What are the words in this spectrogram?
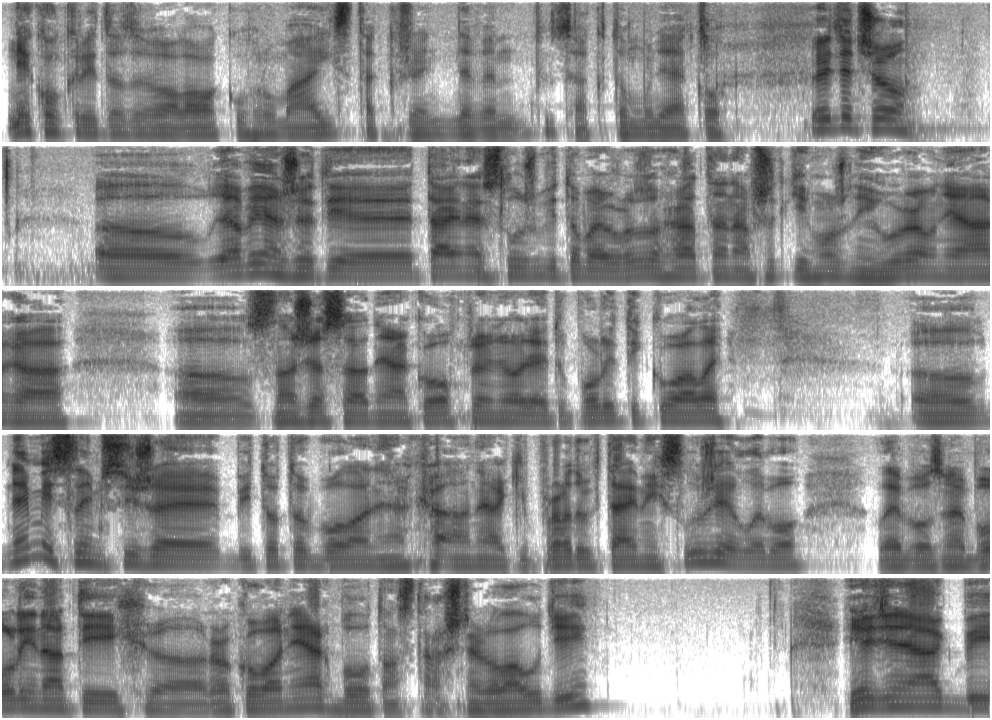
Nekonkretizoval, akú hru má ísť, takže neviem sa k tomu nejako... Viete čo? Uh, ja viem, že tie tajné služby to majú rozohraté na všetkých možných úrovniach a uh, snažia sa nejako ovplyvňovať aj tú politiku, ale uh, Uh, nemyslím si, že by toto bola nejaká, nejaký produkt tajných služieb, lebo, lebo sme boli na tých uh, rokovaniach, bolo tam strašne veľa ľudí. Jedine ak by,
